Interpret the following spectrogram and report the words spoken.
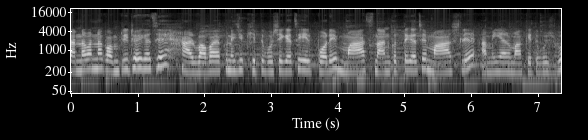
রান্না বান্না কমপ্লিট হয়ে গেছে। আর বাবা এখন এই যে খেতে বসে গেছে। এরপরে মা স্নান করতে গেছে। মা আসলে আমি আর মা খেতে বসবো।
